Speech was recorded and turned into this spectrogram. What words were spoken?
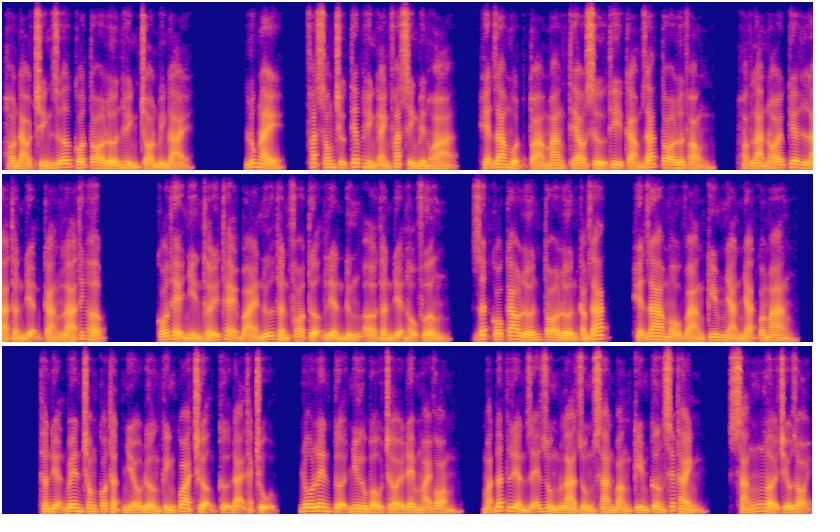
hòn đảo chính giữa có to lớn hình tròn bình đại lúc này, phát sóng trực tiếp hình ảnh phát sinh biến hóa, hiện ra một tòa mang theo sử thi cảm giác to lớn phòng, hoặc là nói kia là thần điện càng là thích hợp. Có thể nhìn thấy thẻ bài nữ thần pho tượng liền đứng ở thần điện hậu phương, rất có cao lớn to lớn cảm giác, hiện ra màu vàng kim nhàn nhạt quan mang. Thần điện bên trong có thật nhiều đường kính qua trượng cự đại thạch trụ, nô lên tựa như bầu trời đêm mái vòm, mặt đất liền dễ dùng là dùng san bằng kim cương xếp thành, sáng ngời chiếu rọi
